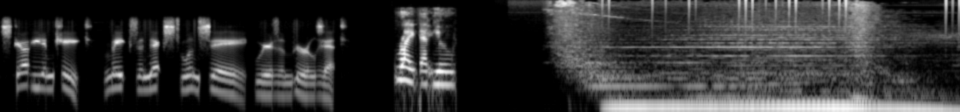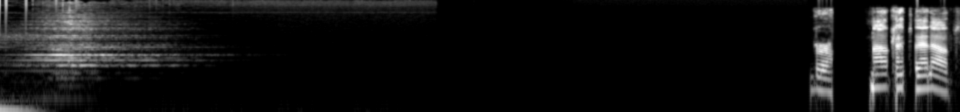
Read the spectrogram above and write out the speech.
Scotty and Kate make the next one say where them girls at. Right at you. Now cut that out.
